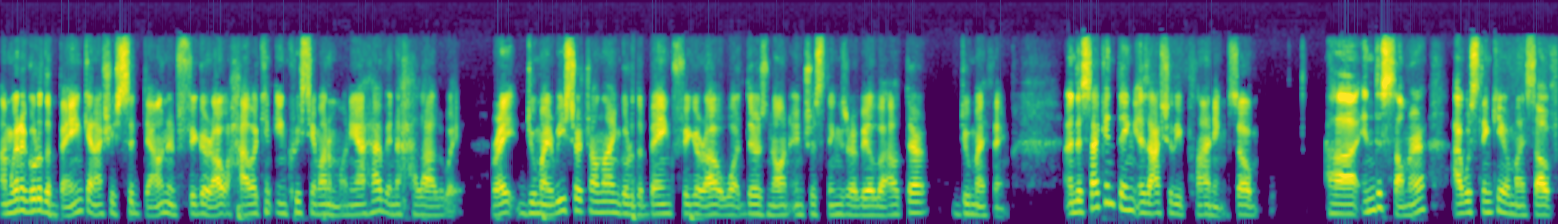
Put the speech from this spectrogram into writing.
I'm gonna go to the bank and actually sit down and figure out how I can increase the amount of money I have in a halal way. Right? Do my research online, go to the bank, figure out what there's non-interest things are available out there, do my thing. And the second thing is actually planning. So uh in the summer i was thinking of myself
